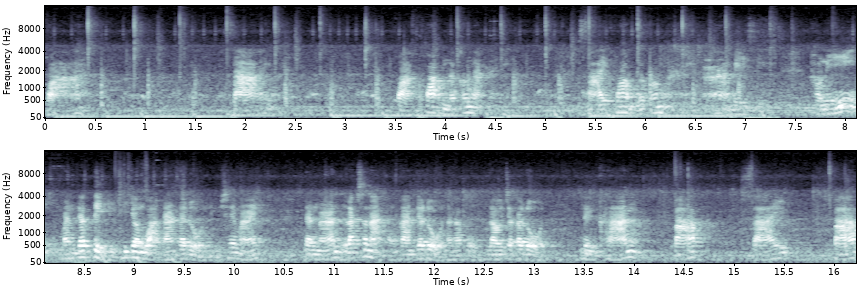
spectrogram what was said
ขวา ซ้าย ขวาคว่ำแล้วก็หงายซ้ายคว่ำแล้วก็หงายอ่าเบสิกคราวนี้มันก็ติดอยู่ที่จังหวะการกระโดดอยู่ใช่ไหมดังนั้นลักษณะของการกระโดดนะครับผมเราจะกระโดดหนึ่งครั้งปั๊บซ้ายปั๊บ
